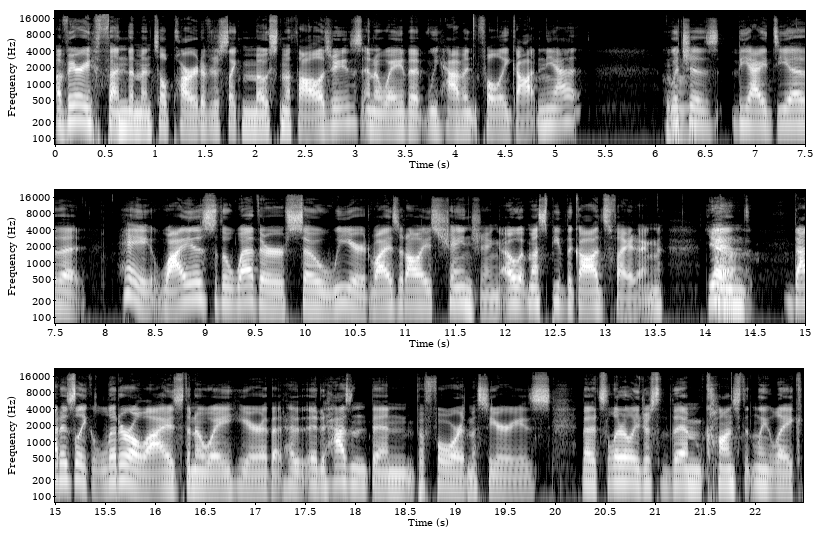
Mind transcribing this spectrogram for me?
a very fundamental part of just like most mythologies in a way that we haven't fully gotten yet which mm-hmm. is the idea that hey why is the weather so weird? Why is it always changing? Oh it must be the gods fighting. Yeah. and that is like literalized in a way here that ha- it hasn't been before in the series that it's literally just them constantly like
